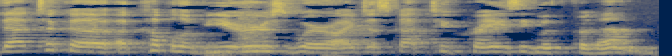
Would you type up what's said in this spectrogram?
that took a, a couple of years where I just got too crazy with for them.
